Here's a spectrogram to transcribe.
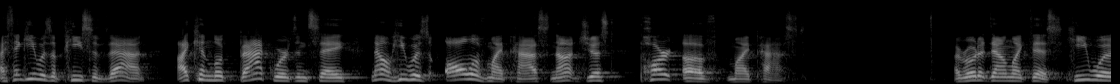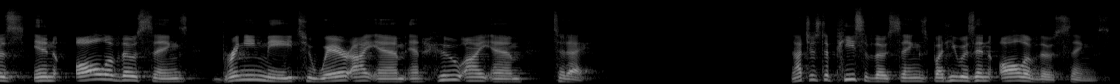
I think he was a piece of that. I can look backwards and say, no, he was all of my past, not just part of my past. I wrote it down like this He was in all of those things, bringing me to where I am and who I am today. Not just a piece of those things, but he was in all of those things.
